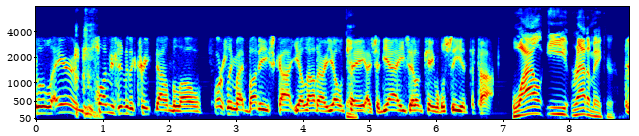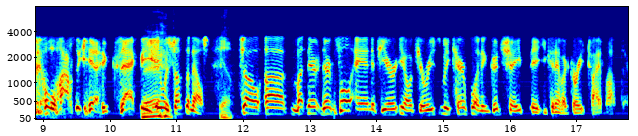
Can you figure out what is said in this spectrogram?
a little air and plunged into the creek down below. Fortunately, my buddy Scott yelled out, "Are you okay?" I said, "Yeah." He said, "Okay, we'll see you at the top." Wile E. Rademacher. wow, yeah, exactly. Yeah. It was something else. Yeah. So, uh, but they're they're full, and if you're you know if you're reasonably careful and in good shape, you can have a great time out there.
